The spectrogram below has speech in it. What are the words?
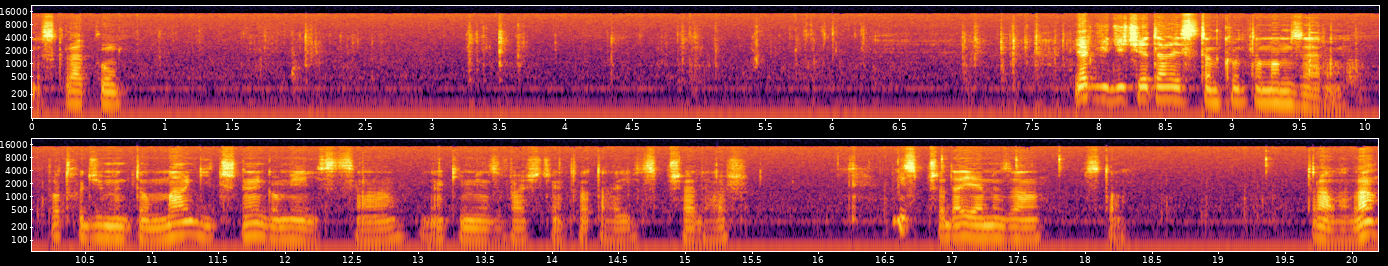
do sklepu. Jak widzicie, dalej stan konta mam 0. podchodzimy do magicznego miejsca, jakim jest właśnie tutaj sprzedaż i sprzedajemy za 100. Tralala.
